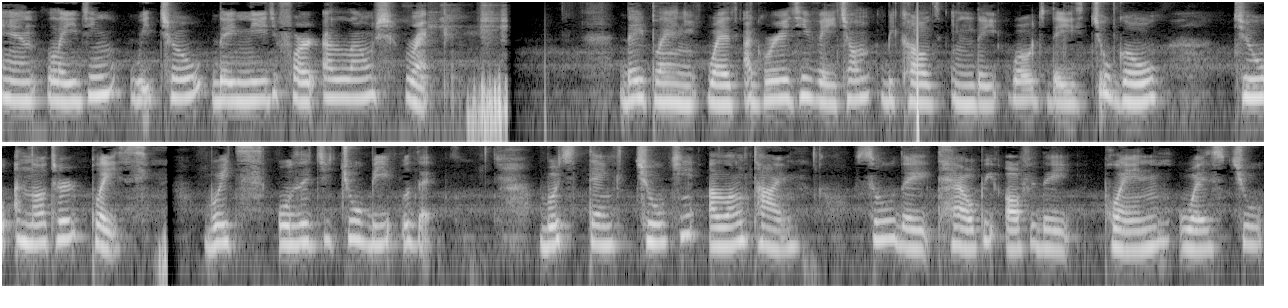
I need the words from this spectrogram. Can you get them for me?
and landing without the need for a launch ramp. The plane was a great invention because in the world days to go to another place, which used to be used. But things took a long time, so the help of the plane was to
